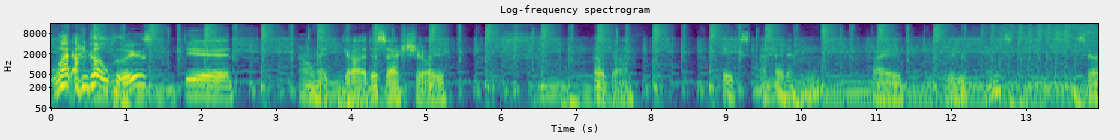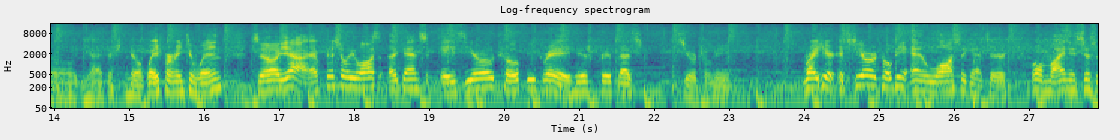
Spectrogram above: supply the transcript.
What? I'm gonna lose? Dude. Oh my god, this actually... Oh god. Cake's ahead of me by three points. So yeah, there's no way for me to win. So yeah, I officially lost against a zero trophy gray. Here's proof that's zero trophy. Right here, it's zero trophy and lost against her. Well, mine is just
